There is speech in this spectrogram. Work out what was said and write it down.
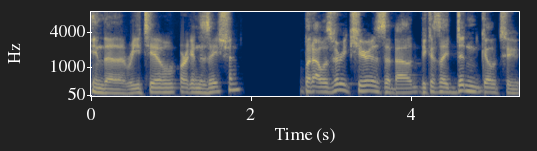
in the retail organization. But I was very curious about because I didn't go to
